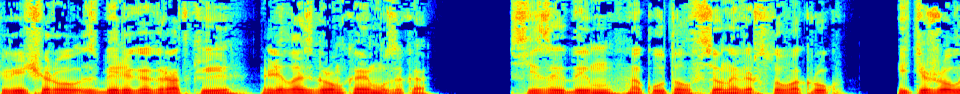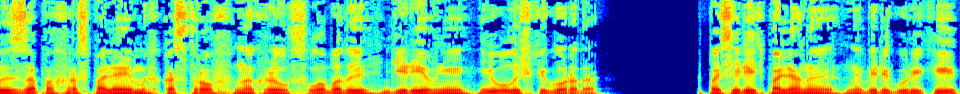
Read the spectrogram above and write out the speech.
Вечеру с берега Градки лилась громкая музыка. Сизый дым окутал все на версту вокруг, и тяжелый запах распаляемых костров накрыл слободы, деревни и улочки города. Посереть поляны на берегу реки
